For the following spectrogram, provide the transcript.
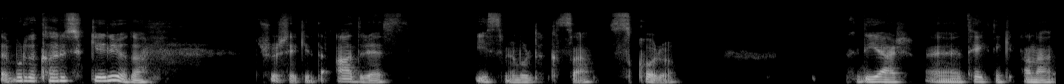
Tabi burada karışık geliyor da şu şekilde adres, ismi burada kısa, skoru, diğer e, teknik ana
